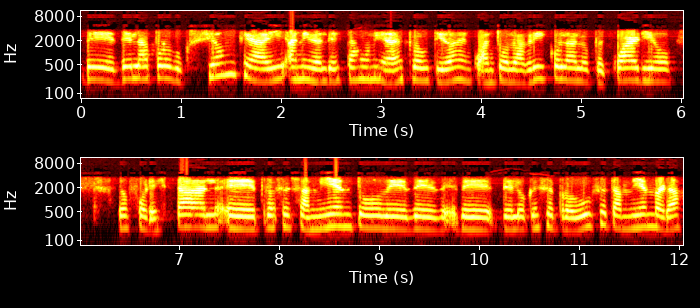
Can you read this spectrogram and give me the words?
de, de la producción que hay a nivel de estas unidades productivas en cuanto a lo agrícola, lo pecuario, lo forestal, eh, procesamiento de, lo que se produce también, ¿verdad?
